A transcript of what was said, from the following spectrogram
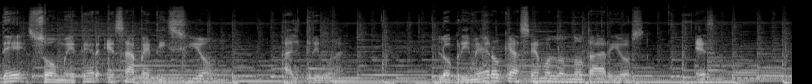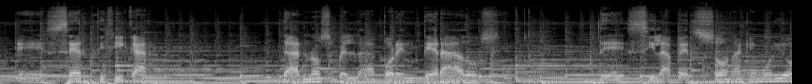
de someter esa petición al tribunal. Lo primero que hacemos los notarios es eh, certificar, darnos ¿verdad? por enterados de si la persona que murió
